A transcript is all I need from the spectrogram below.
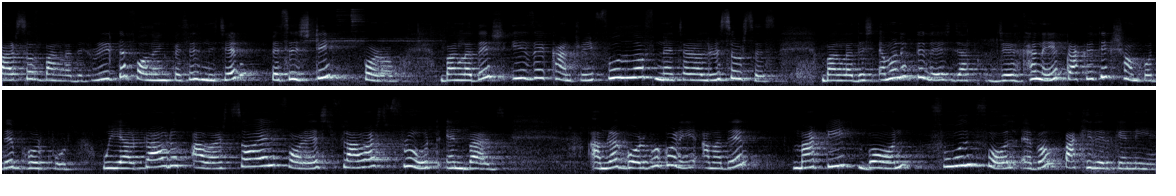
birds of Bangladesh read the following passage নিচের পেসেজটি পড়ো। Bangladesh is a country full of natural resources Bangladesh এমন একটি দেশ যা, যেখানে প্রাকৃতিক সম্পদে ভরপুর। We are proud of our soil forest flowers fruit and birds আমরা গর্ব করি আমাদের মাটি, বন, ফুল, ফল এবং পাখিদেরকে নিয়ে।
